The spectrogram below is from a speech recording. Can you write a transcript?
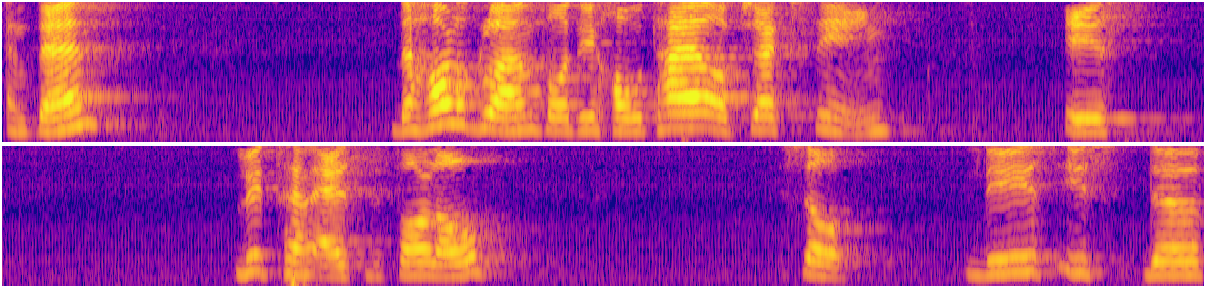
And then the hologram for the whole entire object scene is written as follow. So this is the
